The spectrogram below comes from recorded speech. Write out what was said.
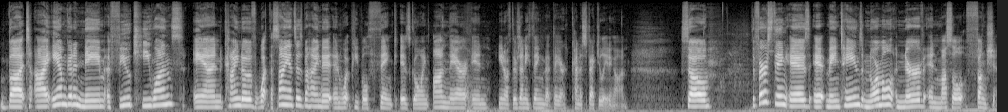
but I am going to name a few key ones and kind of what the science is behind it and what people think is going on there, and you know, if there's anything that they are kind of speculating on. So, the first thing is it maintains normal nerve and muscle function.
